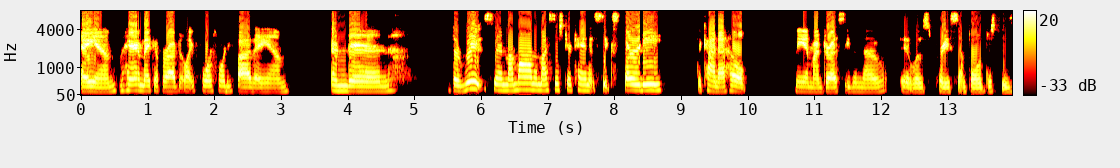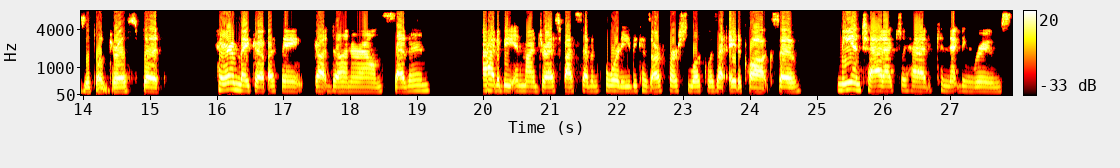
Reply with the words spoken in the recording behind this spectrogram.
a.m. Hair and makeup arrived at like 4:45 a.m. And then the roots and my mom and my sister came at 6:30 to kind of help me in my dress even though it was pretty simple just a zip up dress but hair and makeup i think got done around 7 i had to be in my dress by 7.40 because our first look was at 8 o'clock so me and chad actually had connecting rooms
